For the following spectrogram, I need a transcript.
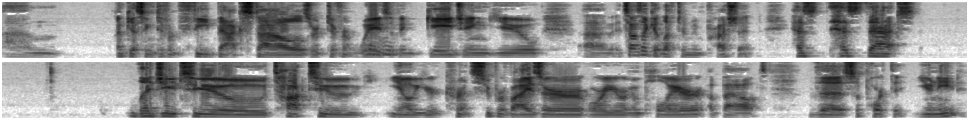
um, I'm guessing different feedback styles or different ways mm-hmm. of engaging you. Um, it sounds like it left an impression. Has has that led you to talk to you know your current supervisor or your employer about the support that you need?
